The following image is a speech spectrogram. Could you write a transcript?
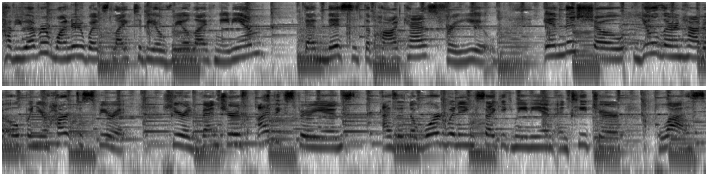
Have you ever wondered what it's like to be a real life medium? Then this is the podcast for you. In this show, you'll learn how to open your heart to spirit, hear adventures I've experienced as an award winning psychic medium and teacher. Plus,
